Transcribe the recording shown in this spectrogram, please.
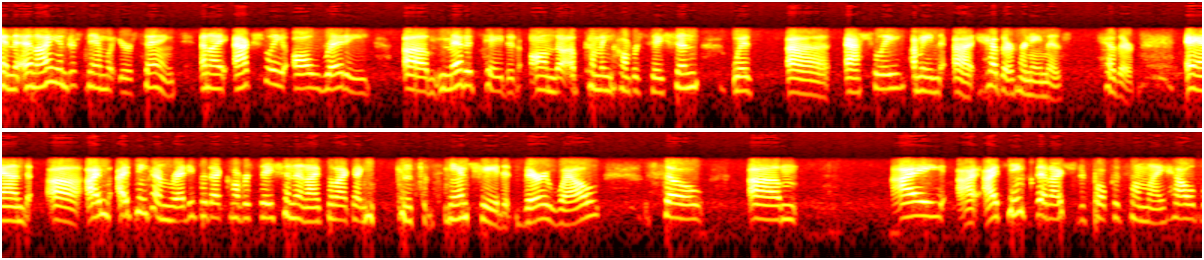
and and I understand what you're saying, and I actually already um, meditated on the upcoming conversation with uh, Ashley. I mean uh, Heather. Her name is Heather, and uh, I'm I think I'm ready for that conversation, and I feel like I can, can substantiate it very well. So. Um, I, I I think that I should focus on my health,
